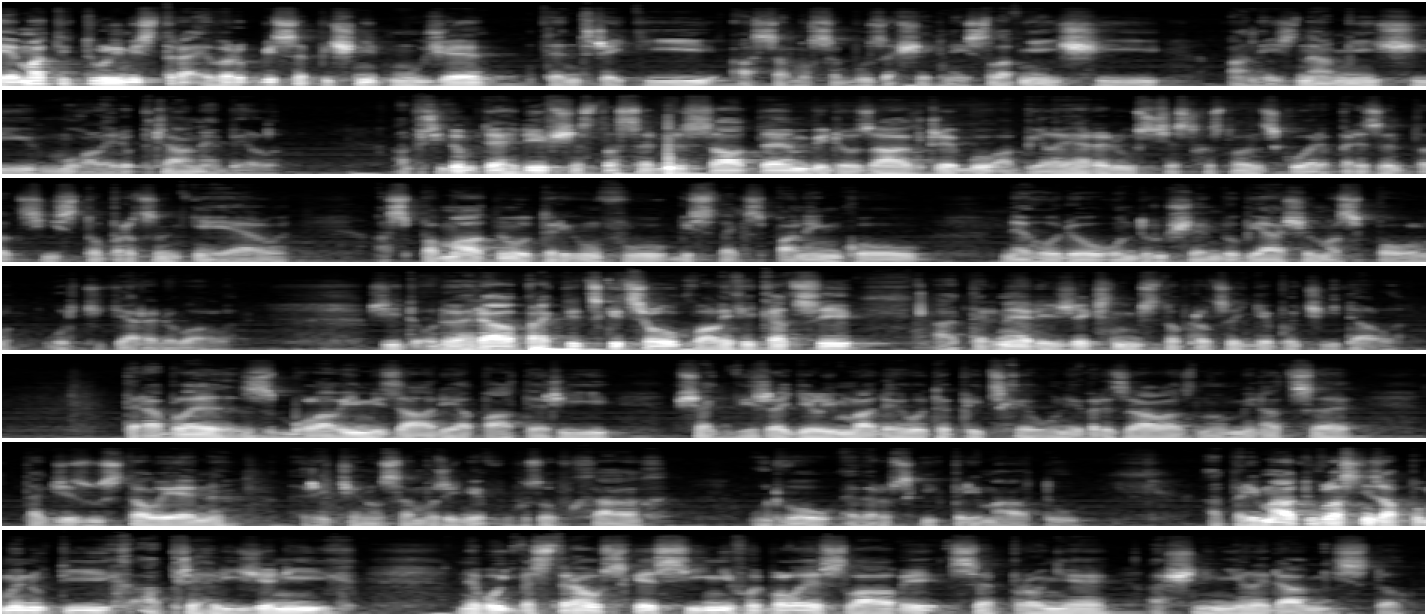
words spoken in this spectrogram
Dvěma tituly mistra Evropy se pišnit může, ten třetí a samosobu ze všech nejslavnější a nejznámější mu ale dopřán nebyl. A přitom tehdy v 670. by do Záhřebu a Bělehradu s československou reprezentací stoprocentně jel a z památného triumfu by se tak s panenkou, nehodou, Ondrušem, Dobiášem a spol určitě radoval. Žít odehrál prakticky celou kvalifikaci a trenér Ježek s ním stoprocentně počítal. Trable s bolavými zády a páteří však vyřadili mladého teplického univerzála z nominace, takže zůstalo jen, řečeno samozřejmě v úzovkách, u dvou evropských primátů. A primátů vlastně zapomenutých a přehlížených, neboť ve Strahovské síni fotbalové slávy se pro ně až nyní hledá místo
